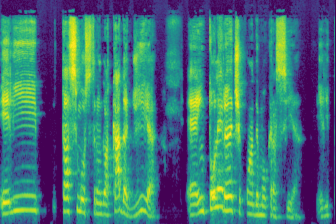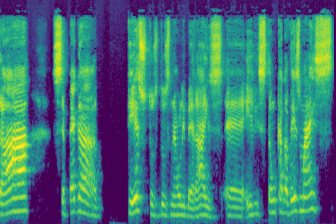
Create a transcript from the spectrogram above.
ele está se mostrando a cada dia é, intolerante com a democracia ele está você pega textos dos neoliberais é, eles estão cada vez mais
